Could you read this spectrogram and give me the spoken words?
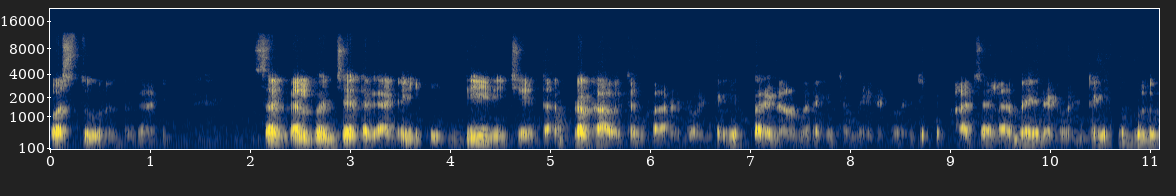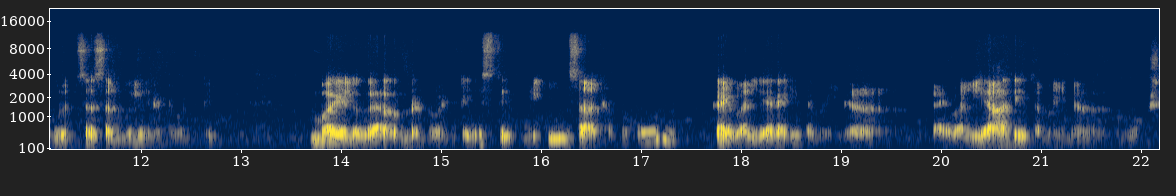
వస్తువునందు కానీ సంకల్పం చేత కానీ దీని చేత ప్రభావితం కానటువంటి పరిణామరహితమైనటువంటి అచలమైనటువంటి బులుగుత్స సంగులైనటువంటి బయలుగా ఉన్నటువంటి స్థితిని సాధము కైవల్యరహితమైన కైవల్యాతీతమైన మోక్ష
